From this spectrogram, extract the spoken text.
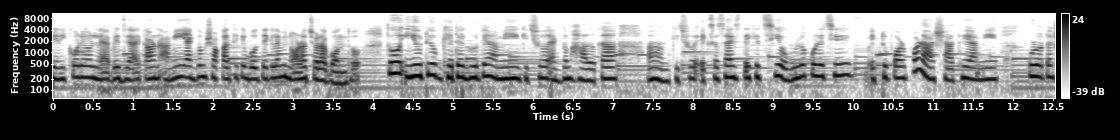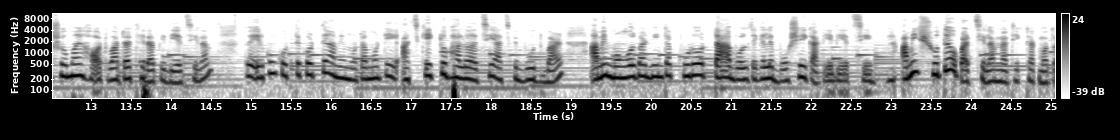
দেরি করে ওর ল্যাবে যায়। কারণ আমি একদম সকাল থেকে বলতে গেলে আমি নড়াচড়া বন্ধ। তো ইউটিউব ঘেটে ঘুটে আমি কিছু একদম হালকা কিছু এক্সারসাইজ দেখেছি, ওগুলো করেছি একটু পর পর। আর সাথে আমি পুরোটা সময় হট ওয়াটার থেরাপি দিয়েছিলাম। তো এরকম করতে করতে আমি মোটামুটি আজকে একটু ভালো আছি, আজকে বুধবার। আমি মঙ্গলবার দিনটা পুরোটা বলতে গেলে বসেই কাটিয়ে দিয়েছি। আমি শুতেও পারছিলাম না ঠিকঠাক মতো।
